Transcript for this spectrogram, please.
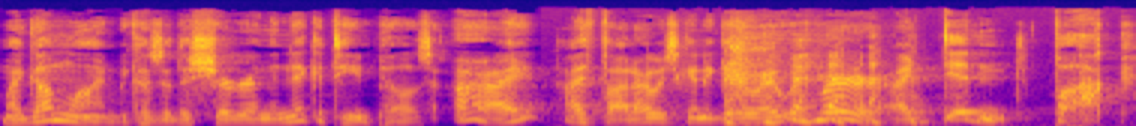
my gum line because of the sugar and the nicotine pills. All right. I thought I was going to get away with murder. I didn't. Fuck.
